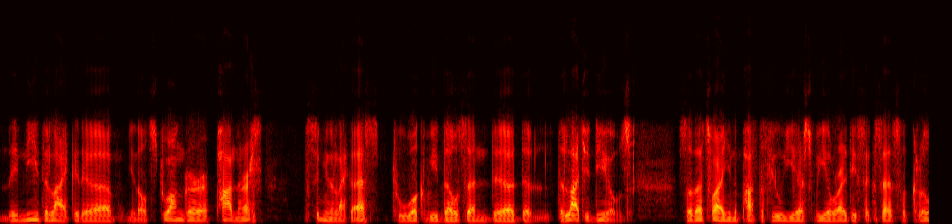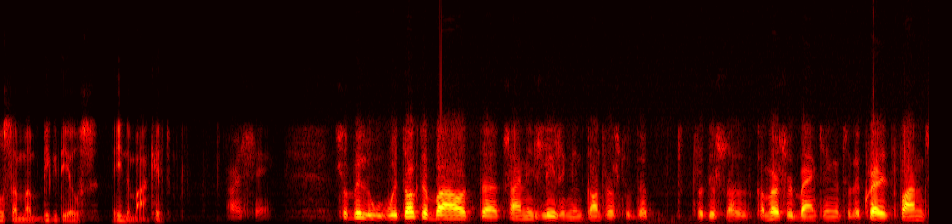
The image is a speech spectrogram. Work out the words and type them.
they need like the you know stronger partners, similar like us, to work with those and uh, the the larger deals. So that's why in the past few years we already successfully closed some uh, big deals in the market. I see. So, Bill, we talked about Chinese leasing in contrast to the traditional commercial banking, to the credit funds.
